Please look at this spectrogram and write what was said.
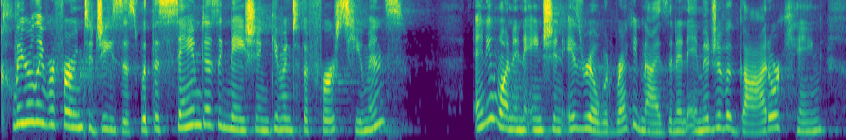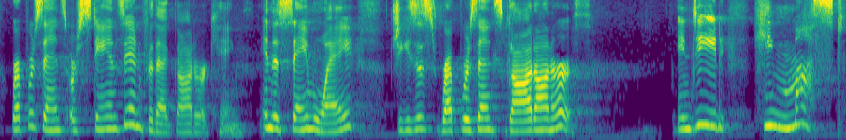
Clearly referring to Jesus with the same designation given to the first humans, anyone in ancient Israel would recognize that an image of a god or king represents or stands in for that god or king. In the same way, Jesus represents God on earth. Indeed, he must.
